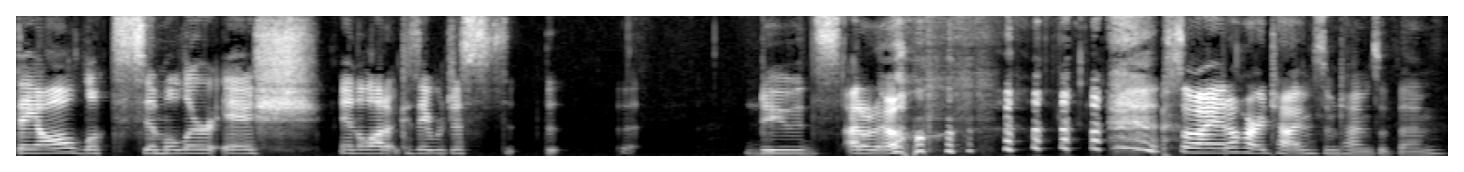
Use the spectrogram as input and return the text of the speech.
they all looked similar-ish in a lot of because they were just dudes. I don't know. so I had a hard time sometimes with them.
